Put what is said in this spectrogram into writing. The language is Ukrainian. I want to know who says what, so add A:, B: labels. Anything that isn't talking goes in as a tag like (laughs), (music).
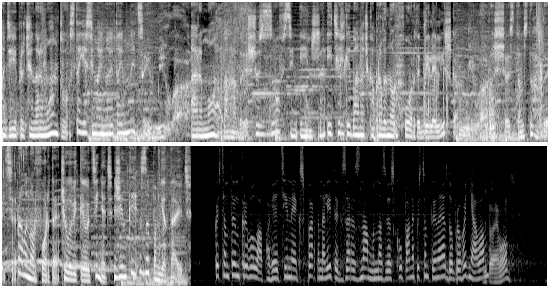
A: Іноді причина ремонту стає сімейною таємницею.
B: Міла.
A: А ремонт нагадує щось зовсім інше. І тільки баночка Провенор Форте біля ліжка
B: Міла.
A: про щось там здогадується. Провенор Форте. Чоловіки оцінять, жінки запам'ятають.
C: Костянтин Криволап, авіаційний експерт, аналітик, зараз з нами на зв'язку. Пане Костянтине, доброго дня вам.
D: Вітаємо.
